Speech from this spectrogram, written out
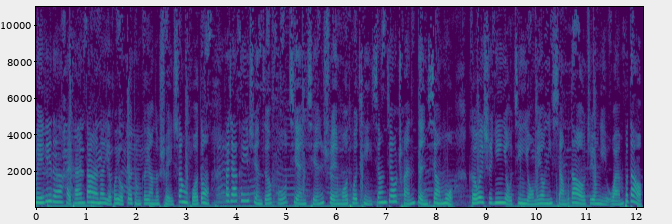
美丽的海滩，当然呢也会有各种各样的水上活动，大家可以选择浮潜、潜水、摩托艇、香蕉船等项目，可谓是应有尽有，没有你想不到，只有你玩不到。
